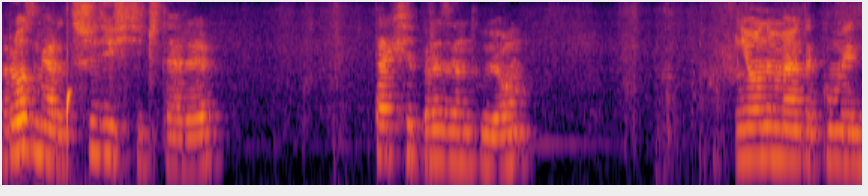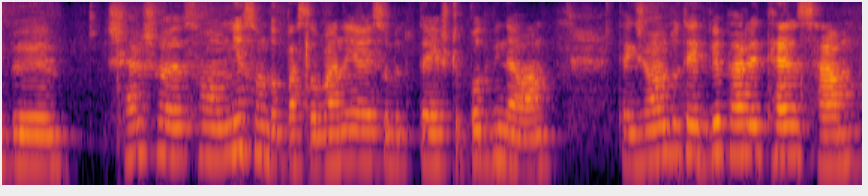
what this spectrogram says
Rozmiar 34. Tak się prezentują. I one mają taką jakby szersze są, nie są dopasowane, ja je sobie tutaj jeszcze podwinęłam. Także mam tutaj dwie pary, ten sam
